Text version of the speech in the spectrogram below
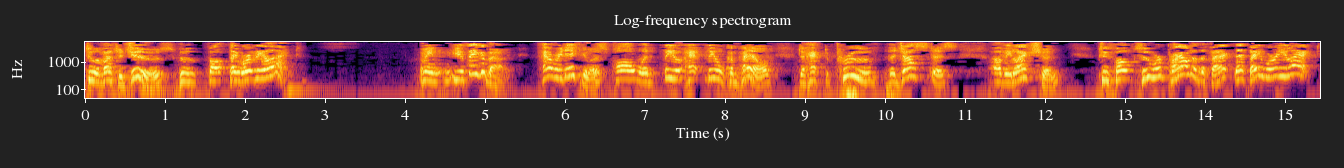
to a bunch of Jews who thought they were the elect. I mean, you think about it. How ridiculous Paul would feel, feel compelled to have to prove the justice of election to folks who were proud of the fact that they were elect.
